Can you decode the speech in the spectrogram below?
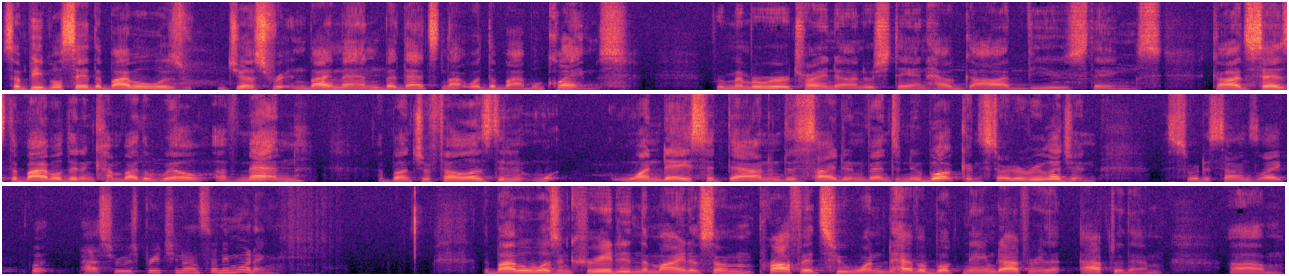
some people say the Bible was just written by men, but that's not what the Bible claims. Remember, we were trying to understand how God views things. God says the Bible didn't come by the will of men. A bunch of fellows didn't one day sit down and decide to invent a new book and start a religion. Sort of sounds like what Pastor was preaching on Sunday morning. The Bible wasn't created in the mind of some prophets who wanted to have a book named after, after them. Um,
